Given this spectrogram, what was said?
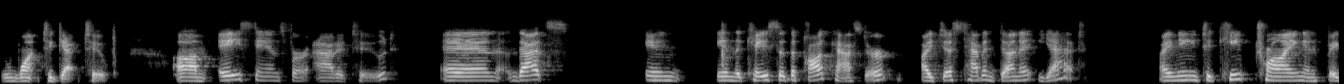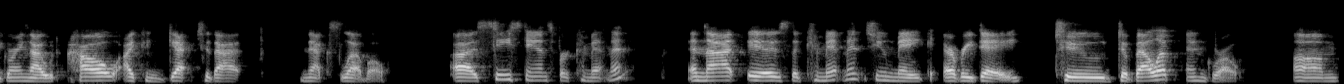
want to get to. Um, A stands for attitude, and that's in in the case of the podcaster. I just haven't done it yet. I need to keep trying and figuring out how I can get to that next level. Uh, C stands for commitment, and that is the commitments you make every day to develop and grow. Um,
